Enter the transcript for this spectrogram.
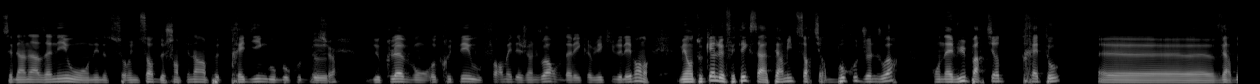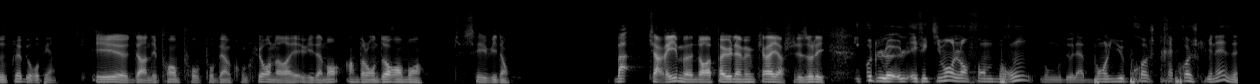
ces dernières années où on est sur une sorte de championnat un peu de trading où beaucoup de, clubs vont recruter ou former des jeunes joueurs avec l'objectif de les vendre. Mais en tout cas, le fait est que ça a permis de sortir beaucoup de jeunes joueurs qu'on a vu partir très tôt euh, vers d'autres clubs européens. Et euh, dernier point pour, pour bien conclure, on aurait évidemment un ballon d'or en moins. C'est évident. Bah, Karim euh, n'aura pas eu la même carrière, je suis désolé. Écoute, le- effectivement, l'enfant de Bron, donc de la banlieue proche, très proche lyonnaise,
